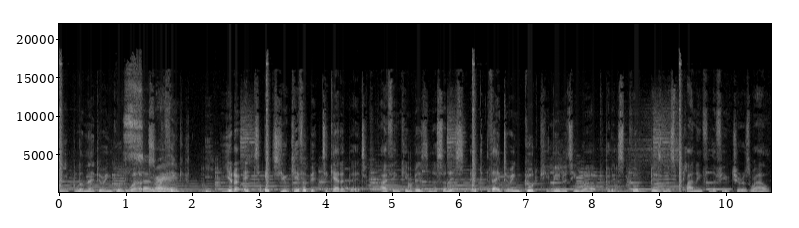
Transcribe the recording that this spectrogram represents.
people and they're doing good work. So, so right. I think you know it's it's you give a bit to get a bit i think in business. And it's it, they're doing good community work but it's good business planning for the future as well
